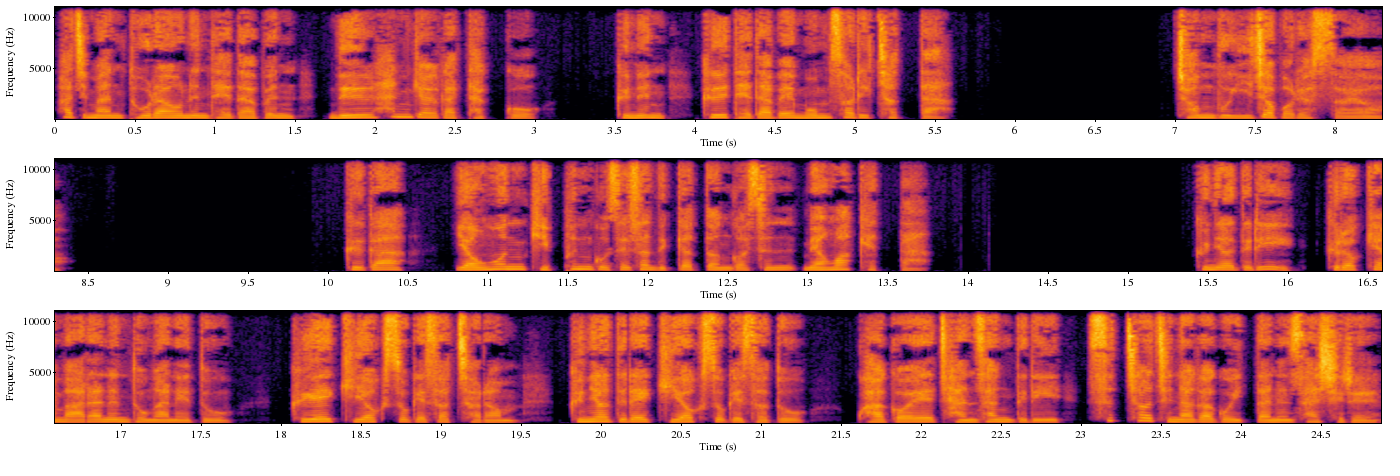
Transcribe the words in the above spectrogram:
하지만 돌아오는 대답은 늘 한결같았고, 그는 그 대답에 몸서리쳤다. 전부 잊어버렸어요. 그가 영혼 깊은 곳에서 느꼈던 것은 명확했다. 그녀들이 그렇게 말하는 동안에도 그의 기억 속에서처럼 그녀들의 기억 속에서도 과거의 잔상들이 스쳐 지나가고 있다는 사실을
